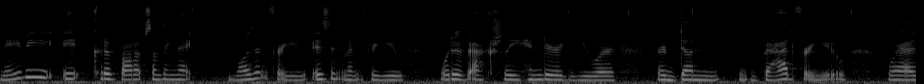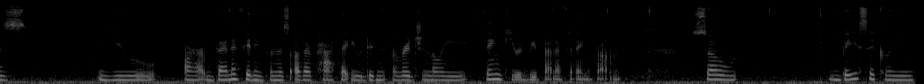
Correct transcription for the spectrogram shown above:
maybe it could have brought up something that wasn't for you, isn't meant for you, would have actually hindered you or, or done bad for you. Whereas you are benefiting from this other path that you didn't originally think you would be benefiting from. So basically,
